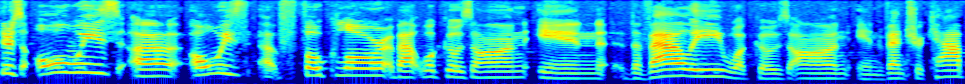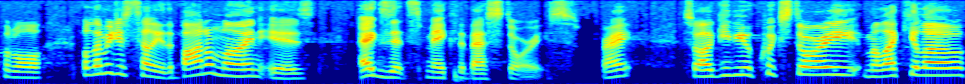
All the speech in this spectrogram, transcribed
there's always, uh, always folklore about what goes on in the valley, what goes on in venture capital. But let me just tell you, the bottom line is exits make the best stories, right? So I'll give you a quick story. Moleculo,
